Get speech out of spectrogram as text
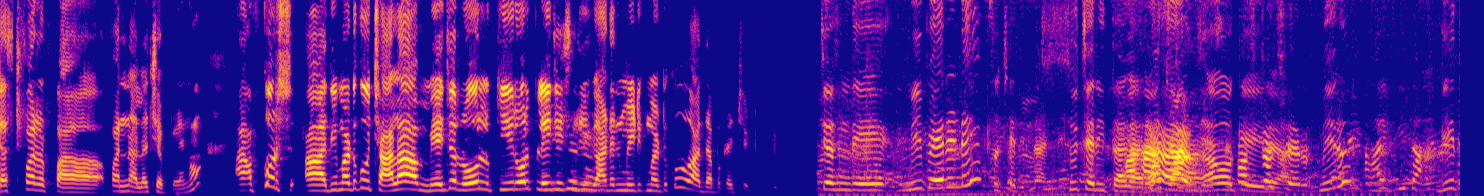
జస్ట్ ఫర్ ఫన్ అలా చెప్పాను. అఫ్ కోర్స్ అది మటుకు చాలా major role key role play చేసింది ఈ గార్డెన్ మీట్కి మటుకు ఆ దెబ్బకాయ చెట్టు చేసింది మీ పేరండి? సుచరిత సుచరిత గారు. ఓకే మీరు? గీత.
